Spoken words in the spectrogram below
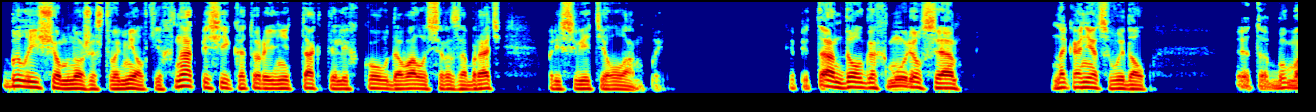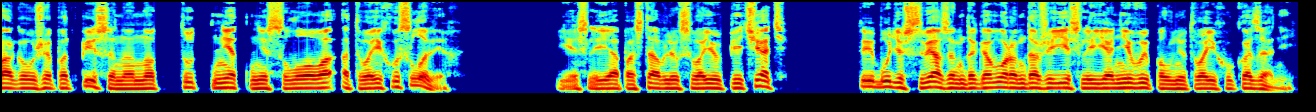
было еще множество мелких надписей, которые не так-то легко удавалось разобрать при свете лампы. Капитан долго хмурился, наконец выдал. «Эта бумага уже подписана, но тут нет ни слова о твоих условиях. Если я поставлю свою печать, ты будешь связан договором, даже если я не выполню твоих указаний.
